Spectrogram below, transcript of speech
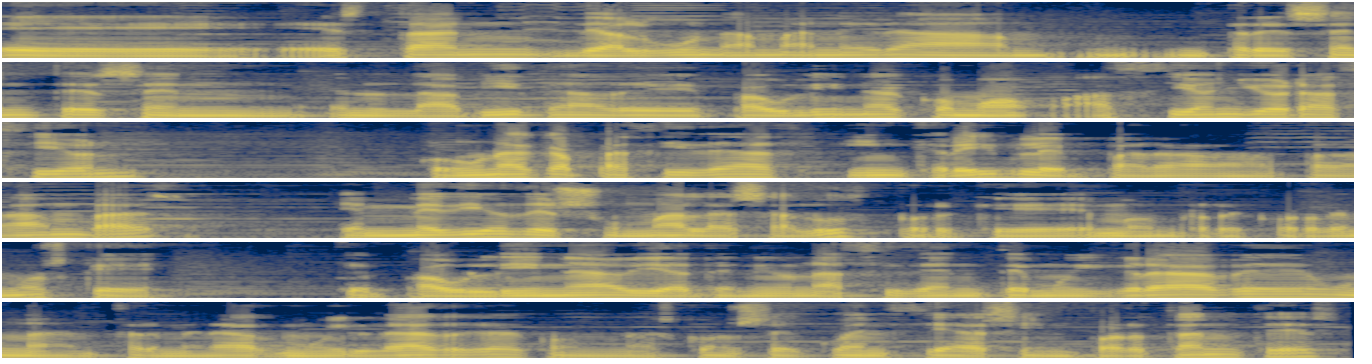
eh, están de alguna manera presentes en, en la vida de Paulina como acción y oración con una capacidad increíble para, ambas en medio de su mala salud, porque recordemos que, Paulina había tenido un accidente muy grave, una enfermedad muy larga, con unas consecuencias importantes,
